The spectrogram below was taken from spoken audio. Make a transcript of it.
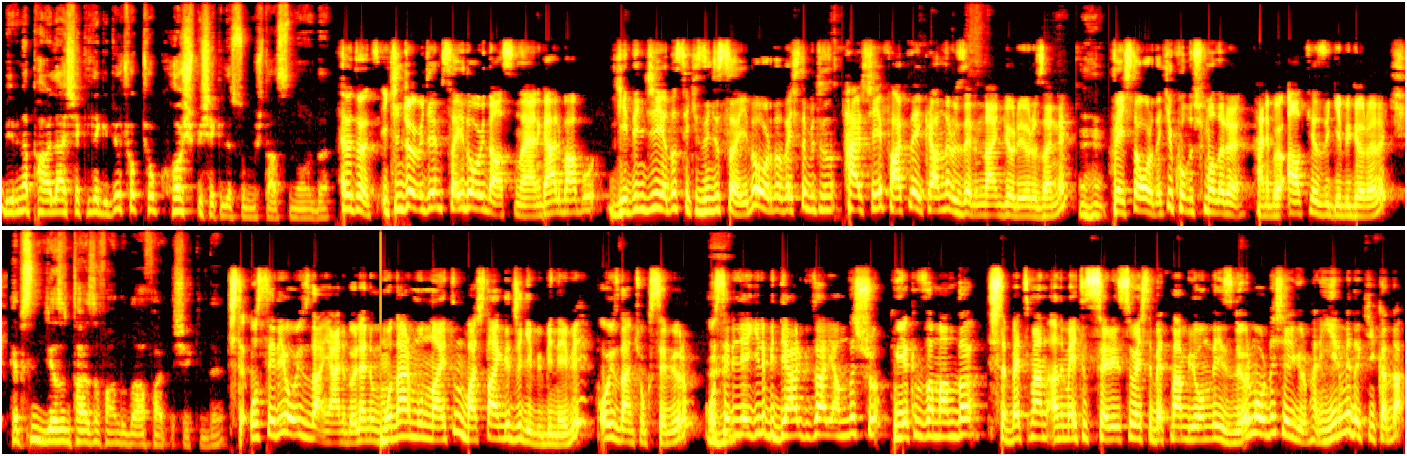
birbirine paralel şekilde gidiyor. Çok çok hoş bir şekilde sunmuştu aslında orada. Evet evet. İkinci öveceğim sayı da oydu aslında yani. Galiba bu 7. ya da 8. sayıydı. Orada da işte bütün her şeyi farklı ekranlar üzerinden görüyoruz hani. Ve işte oradaki konuşmaları hani böyle altyazı gibi görerek. Hepsinin yazım tarzı falan da daha farklı şekilde. İşte o seri o yüzden yani böyle hani Modern Moonlight'ın başlangıcı gibi bir nevi. O yüzden çok seviyorum. O Hı hı. seriyle ilgili bir diğer güzel yanı da şu. Bu yakın zamanda işte Batman Animated serisi ve işte Batman Beyond'u izliyorum. Orada şey görüyorum. Hani 20 dakikada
